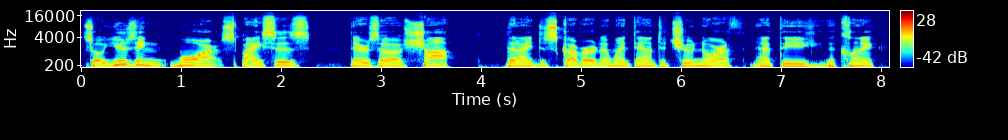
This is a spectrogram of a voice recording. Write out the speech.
So, using more spices, there's a shop that I discovered. I went down to True North at the, the clinic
